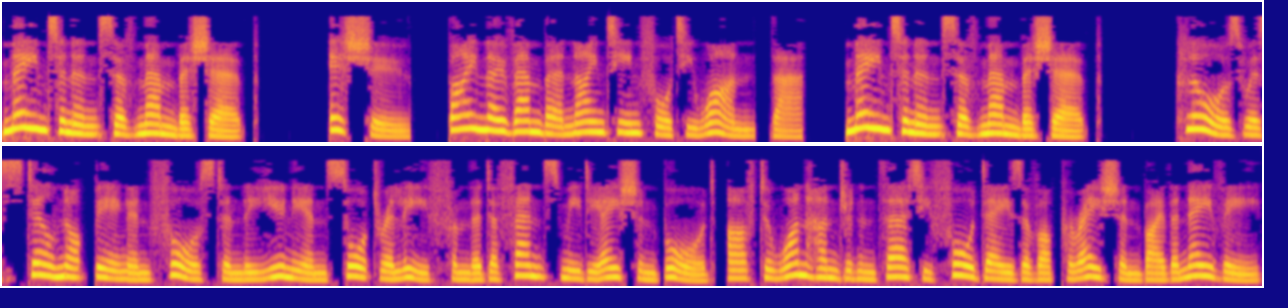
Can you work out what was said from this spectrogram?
maintenance of membership issue. By November 1941, the maintenance of membership clause was still not being enforced and the Union sought relief from the Defense Mediation Board. After 134 days of operation by the Navy,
